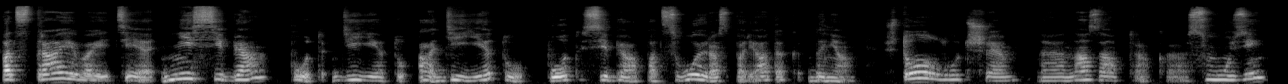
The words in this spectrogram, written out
Подстраиваете не себя под диету, а диету под себя, под свой распорядок дня. Что лучше э, на завтрак? Смузи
